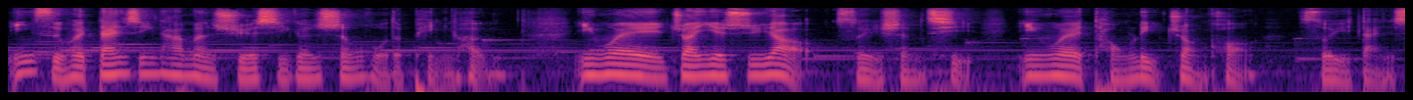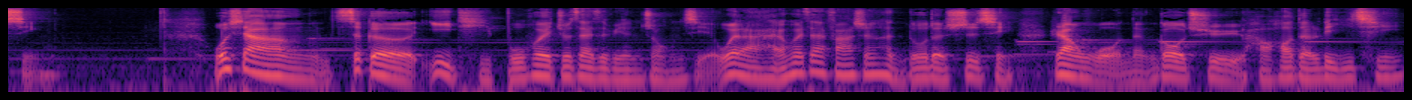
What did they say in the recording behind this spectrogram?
因此会担心他们学习跟生活的平衡。因为专业需要，所以生气；因为同理状况，所以担心。我想这个议题不会就在这边终结，未来还会再发生很多的事情，让我能够去好好的厘清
